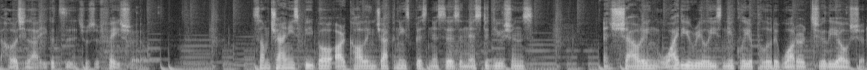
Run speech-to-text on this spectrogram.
合起来一个字就是废水哦。Some Chinese people are calling Japanese businesses and institutions and shouting, Why do you release nuclear polluted water to the ocean?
